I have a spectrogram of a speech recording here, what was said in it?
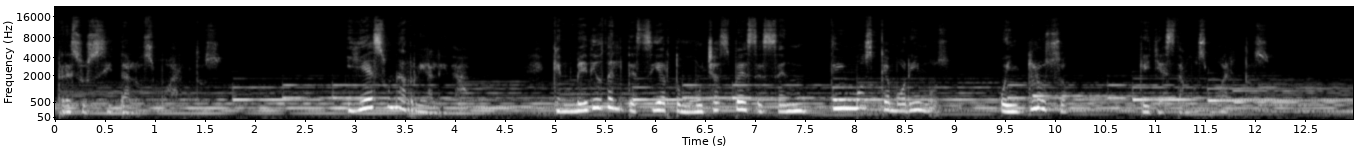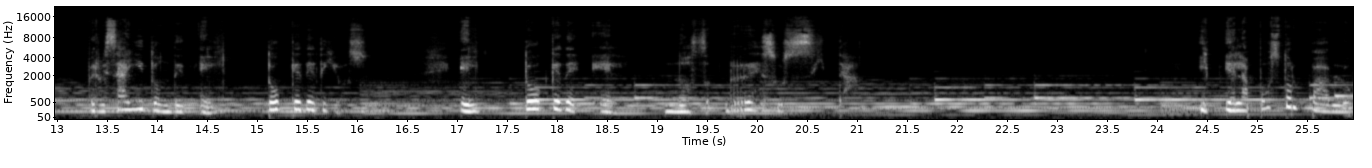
resucita a los muertos. Y es una realidad que en medio del desierto muchas veces sentimos que morimos o incluso que ya estamos muertos. Pero es ahí donde el toque de Dios, el toque de Él nos resucita. Y el apóstol Pablo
